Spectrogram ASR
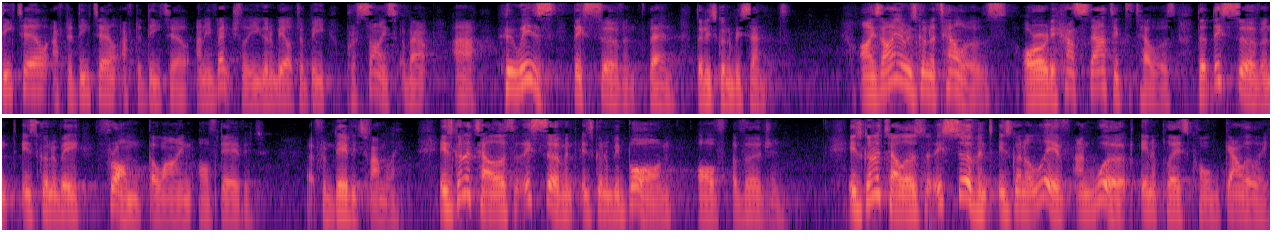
detail after detail after detail, and eventually you're going to be able to be precise about, ah, who is this servant then that is going to be sent? Isaiah is going to tell us, or already has started to tell us, that this servant is going to be from the line of David, Uh, from David's family. He's going to tell us that this servant is going to be born of a virgin. He's going to tell us that this servant is going to live and work in a place called Galilee,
